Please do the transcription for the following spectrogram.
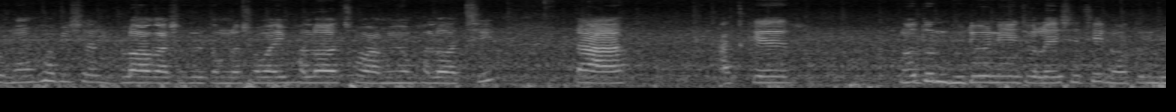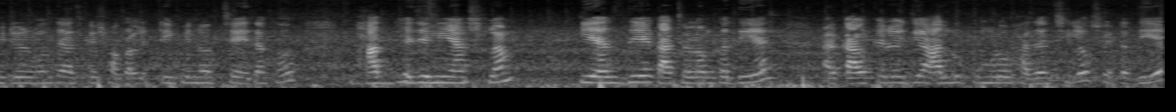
টু মহা বিশাল ব্লগ আশা করি তোমরা সবাই ভালো আছো, আমিও ভালো আছি। তা আজকের নতুন ভিডিও নিয়ে চলে এসেছি। নতুন ভিডিওর মধ্যে আজকে সকালের টিফিন হচ্ছে, এই দেখো, ভাত ভেজে নিয়ে আসলাম, পেঁয়াজ দিয়ে, কাঁচা লঙ্কা দিয়ে। আর কালকের ওই যে আলু কুমড়ো ভাজা ছিল, সেটা দিয়ে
